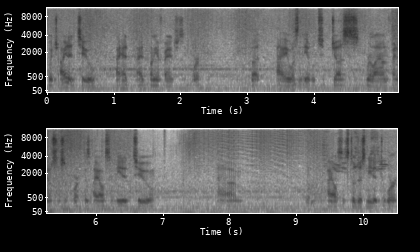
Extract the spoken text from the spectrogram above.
which I did too. I had, I had plenty of financial support, but I wasn't able to just rely on financial support because I also needed to um, I also still just needed to work.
